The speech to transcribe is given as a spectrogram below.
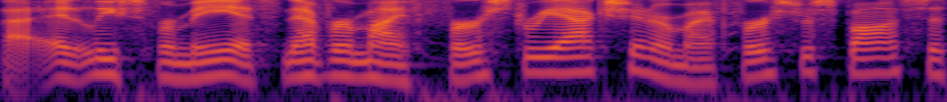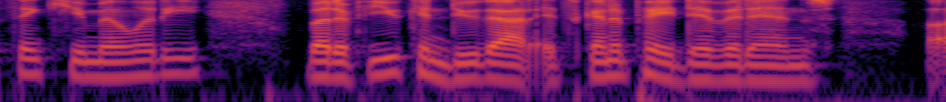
uh, at least for me, it's never my first reaction or my first response to think humility. But if you can do that, it's going to pay dividends uh,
